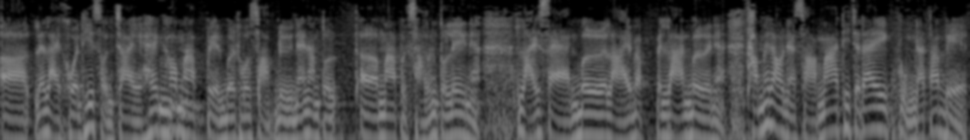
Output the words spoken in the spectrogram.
เอ่อหลาย ๆ คนที่สนใจให้เข้ามาเปลี่ยนเบอร์โทรศัพท์หรือแนะนำตัวเอ่อมาปรึกษาเรื่องตัวเลขเนี่ยหลายแสนเบอร์หลายแบบเป็นล้านเบอร์เนี่ยทำให้เราเนี่ยสามารถที่จะได้กลุ่ม Database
